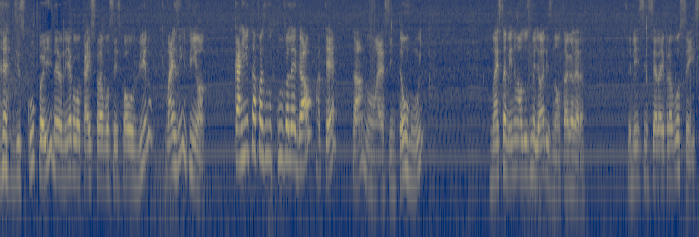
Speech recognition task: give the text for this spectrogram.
Desculpa aí, né? Eu nem ia colocar isso pra vocês ficam ouvindo. Mas enfim, ó. Carrinho tá fazendo curva legal até, tá? Não é assim tão ruim mas também não é um dos melhores não, tá galera? Ser bem sincero aí pra vocês.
